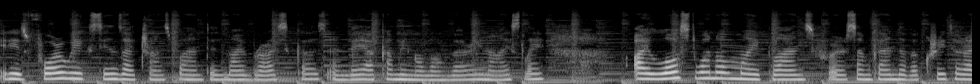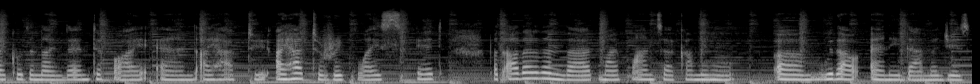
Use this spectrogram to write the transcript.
It is four weeks since I transplanted my brassicas and they are coming along very nicely. I lost one of my plants for some kind of a critter I couldn't identify and I had to I had to replace it. But other than that, my plants are coming um, without any damages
